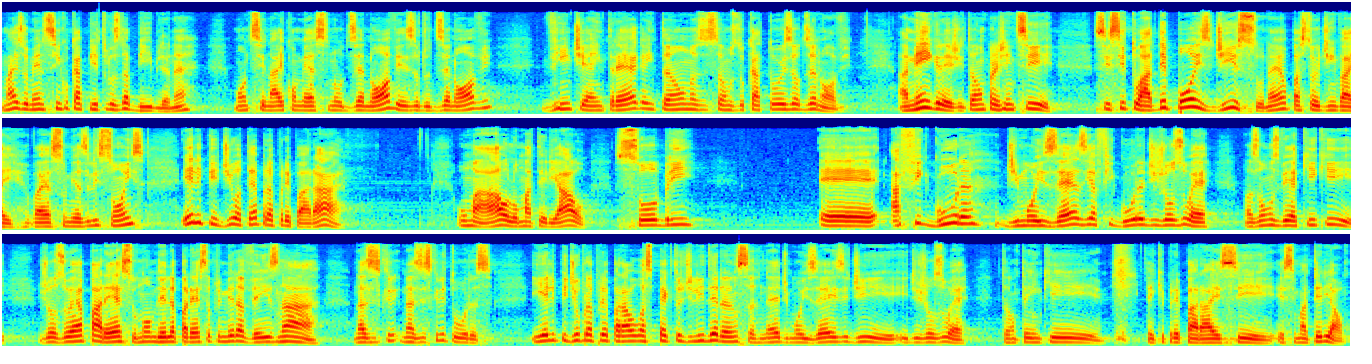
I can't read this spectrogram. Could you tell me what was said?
mais ou menos cinco capítulos da Bíblia. Né? Monte Sinai começa no 19, Êxodo 19, 20 é a entrega, então nós estamos do 14 ao 19. Amém, igreja? Então, para a gente se, se situar. Depois disso, né, o pastor Jim vai, vai assumir as lições. Ele pediu até para preparar uma aula, um material sobre é, a figura de Moisés e a figura de Josué. Nós vamos ver aqui que Josué aparece, o nome dele aparece a primeira vez na, nas, nas Escrituras. E ele pediu para preparar o aspecto de liderança né, de Moisés e de, e de Josué. Então tem que, tem que preparar esse, esse material.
